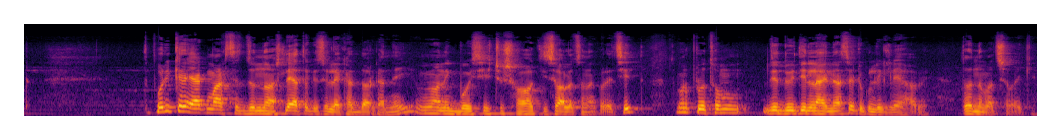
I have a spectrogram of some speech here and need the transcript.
তো পরীক্ষার এক মার্কসের জন্য আসলে এত কিছু লেখার দরকার নেই। আমি অনেক বৈশিষ্ট্য সহ কিছু আলোচনা করেছি। তোমার প্রথম যে দুই, তিন লাইন আছে এটুকু লিখলেই হবে। ধন্যবাদ সবাইকে।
